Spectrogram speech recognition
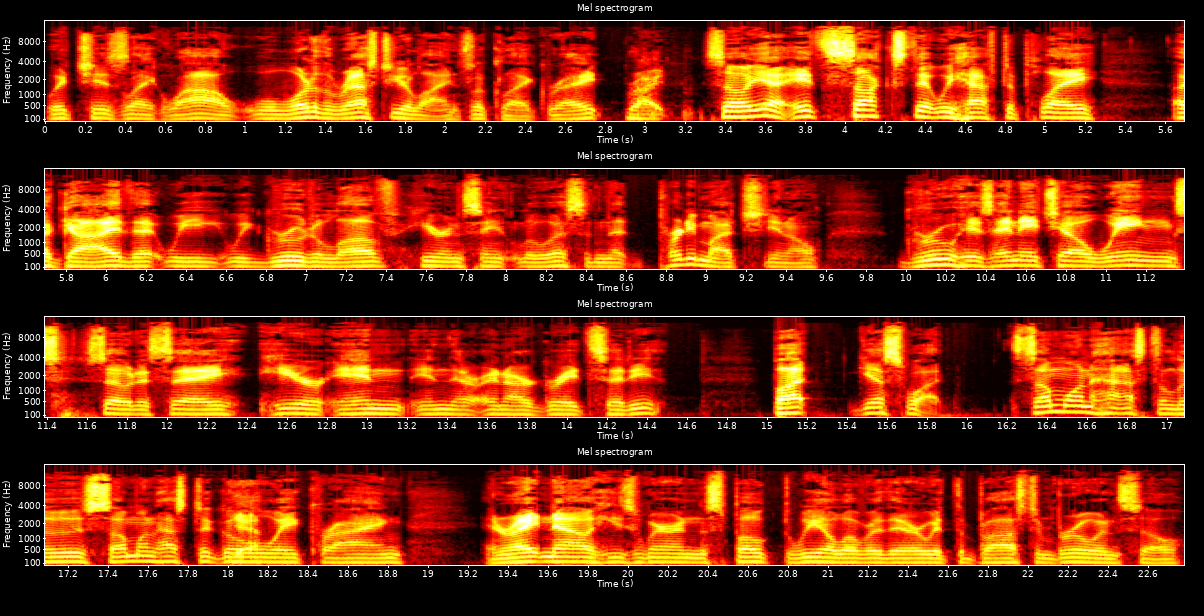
which is like, wow, well, what do the rest of your lines look like, right? Right. So yeah, it sucks that we have to play a guy that we we grew to love here in St. Louis, and that pretty much you know grew his NHL wings, so to say, here in in there in our great city. But guess what? Someone has to lose. Someone has to go Yeah. away crying. And right now, he's wearing the spoked wheel over there with the Boston Bruins, so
